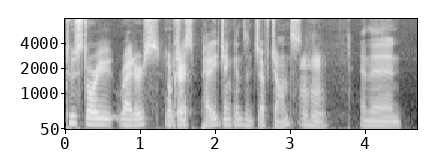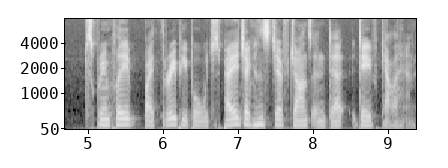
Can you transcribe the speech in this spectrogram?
two story writers, which Okay. is Patty Jenkins and Geoff Johns, hmm and then screenplay by three people, which is Patty Jenkins, Geoff Johns, and Da Dave Callaham.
